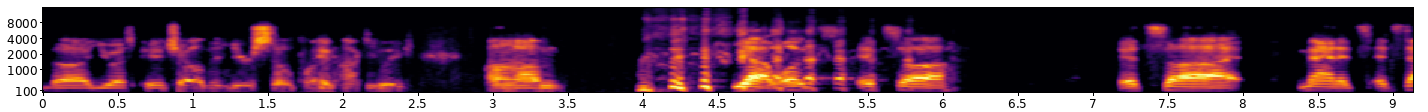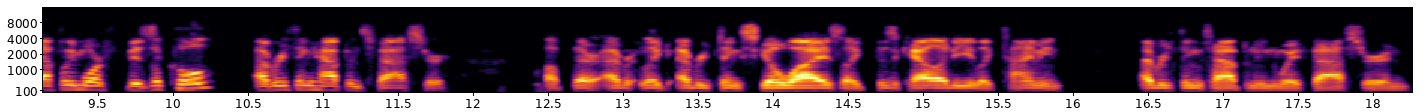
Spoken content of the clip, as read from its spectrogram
the USPHL that you're still playing hockey league. Um, yeah, well, it's it's uh, it's uh, man, it's it's definitely more physical. Everything happens faster up there. Like everything skill wise, like physicality, like timing, everything's happening way faster. And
